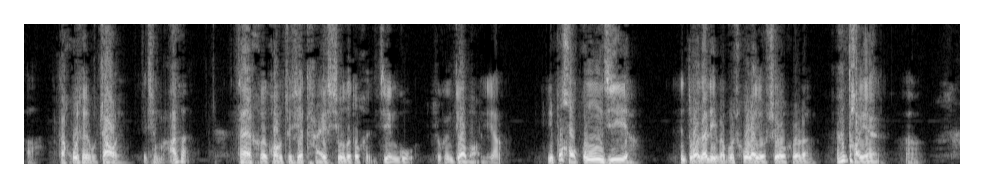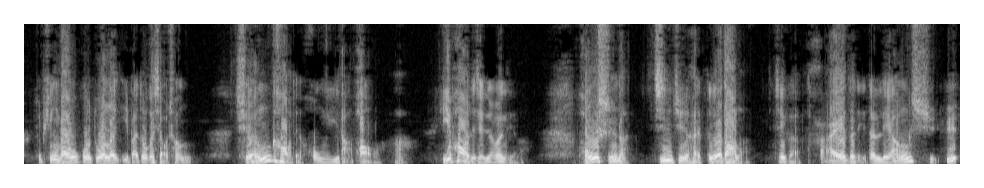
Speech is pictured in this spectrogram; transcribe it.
啊！它互相有照应，也挺麻烦。再何况这些台修的都很坚固，就跟碉堡一样，你不好攻击呀。你躲在里边不出来，有吃有喝的，很讨厌啊！就平白无故多了一百多个小城，全靠这红衣大炮啊，一炮就解决问题了。同时呢，金军还得到了这个台子里的粮许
